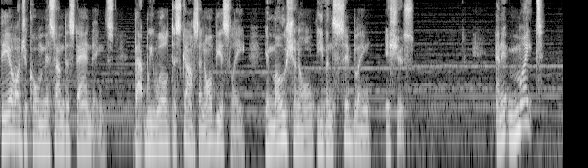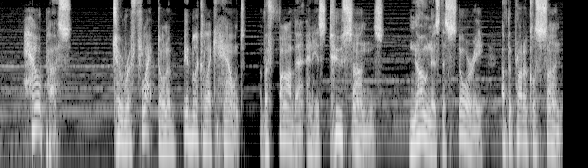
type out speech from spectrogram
theological misunderstandings that we will discuss, and obviously emotional, even sibling issues. And it might help us to reflect on a biblical account of a father and his two sons, known as the story of the prodigal son.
